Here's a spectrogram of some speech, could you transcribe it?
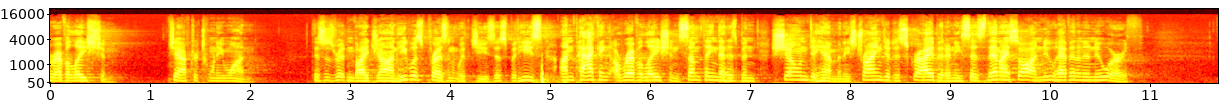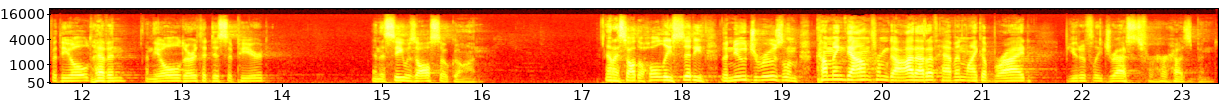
to Revelation chapter 21. This is written by John. He was present with Jesus, but he's unpacking a revelation, something that has been shown to him, and he's trying to describe it. And he says, Then I saw a new heaven and a new earth, for the old heaven and the old earth had disappeared, and the sea was also gone. And I saw the holy city, the new Jerusalem, coming down from God out of heaven like a bride beautifully dressed for her husband.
